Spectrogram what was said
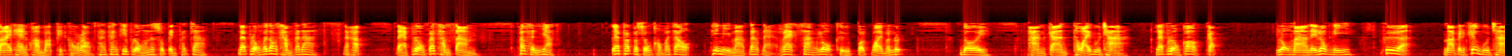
ตายแทนความบาปผิดของเรา ทั้งๆทที่พระองค์นั้นทรงเป็นพระเจ้า และพระองค์ไม่ต้องทำก็ได้นะครับ แต่พระองค์ก็ทำตามพระสัญญาและพระประสงค์ของพระเจ้าที่มีมาตั้งแต่แรกสร้างโลกคือปลดปล่อยมนุษย์ โดยผ่านการถวายบูชา และพระองค์ก็กลับลงมาในโลกนี้ เพื่อมาเป็นเครื่องบูชา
